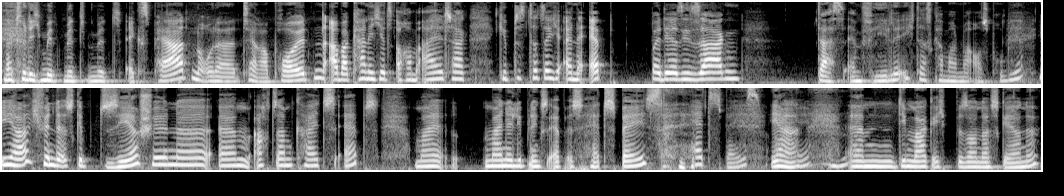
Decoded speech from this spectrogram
Natürlich mit, mit, mit Experten oder Therapeuten, aber kann ich jetzt auch im Alltag, gibt es tatsächlich eine App, bei der Sie sagen, das empfehle ich, das kann man mal ausprobieren? Ja, ich finde, es gibt sehr schöne ähm, Achtsamkeits-Apps. Mein, meine Lieblings-App ist Headspace. Headspace? Okay. ja, mhm. ähm, die mag ich besonders gerne.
